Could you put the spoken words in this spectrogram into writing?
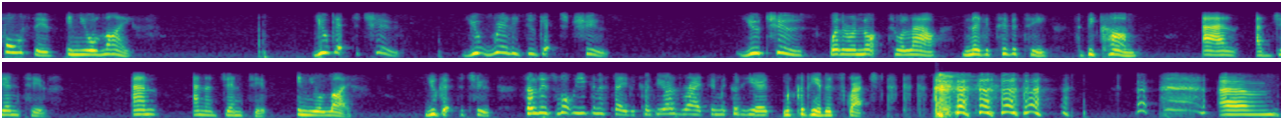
forces in your life. You get to choose. You really do get to choose. You choose whether or not to allow negativity to become an agentive and an agentive in your life. You get to choose. So, Liz, what were you going to say? Because you was writing, we could hear we could hear the scratch. um,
